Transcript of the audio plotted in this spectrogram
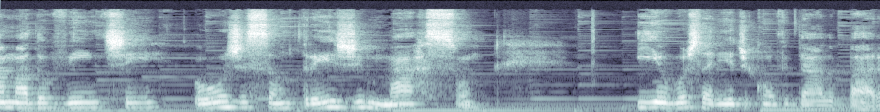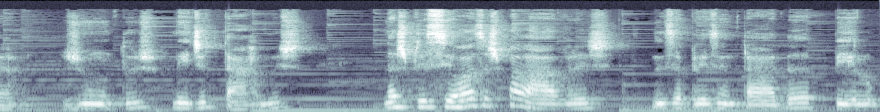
amado ouvinte. Hoje são 3 de março e eu gostaria de convidá-lo para juntos meditarmos nas preciosas palavras nos apresentada pelo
